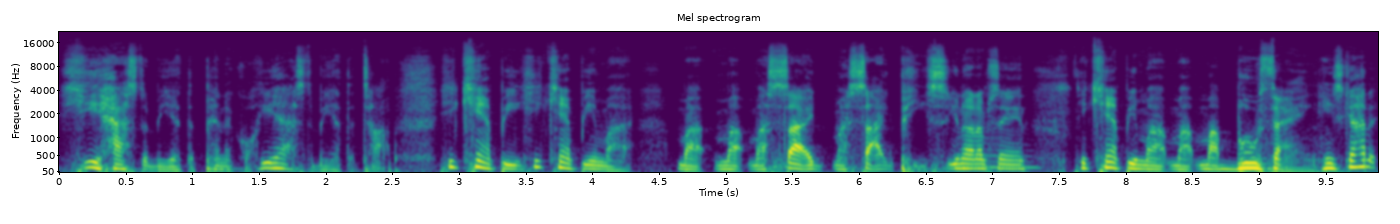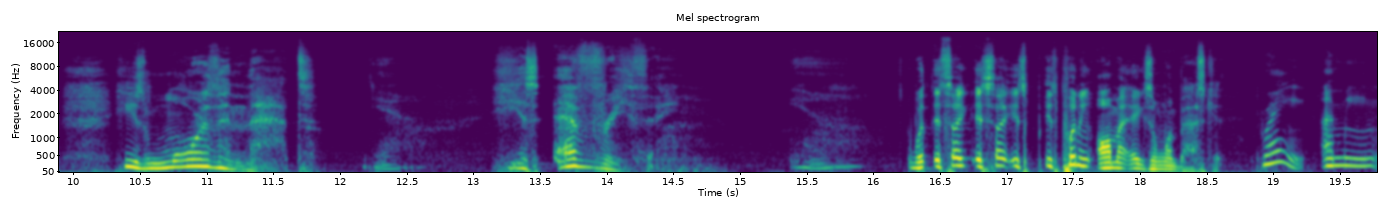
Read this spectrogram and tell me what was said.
he has to be at the pinnacle. He has to be at the top. He can't be he can't be my my my, my side my side piece. You know what I'm saying? Mm-hmm. He can't be my my, my boo thing. He's got it. He's more than that. Yeah. He is everything. But it's like it's like it's it's putting all my eggs in one basket. Right. I mean,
